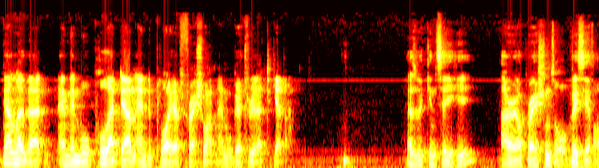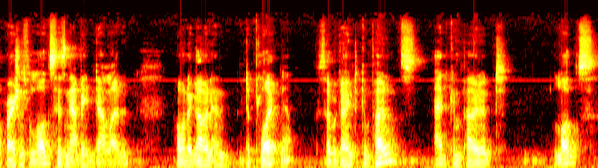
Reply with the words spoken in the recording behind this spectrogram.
Download that, and then we'll pull that down and deploy a fresh one, and we'll go through that together. As we can see here, ARIA operations or VCF operations for logs has now been downloaded. I want to go in and deploy it now. So we're going to components, add component, logs.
